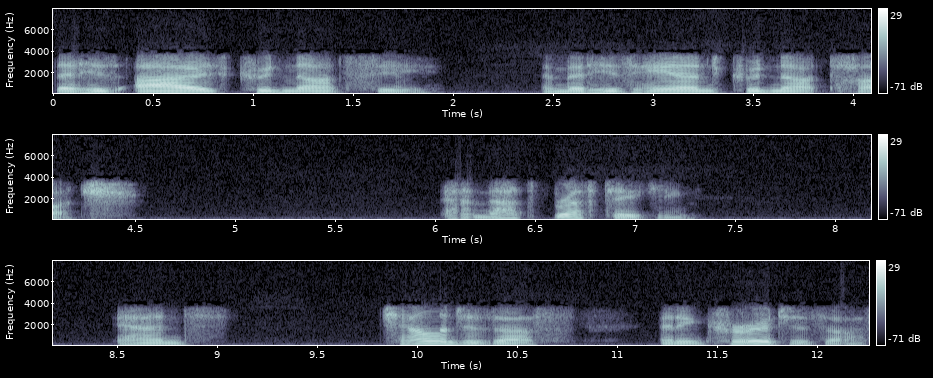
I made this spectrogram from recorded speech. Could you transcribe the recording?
that his eyes could not see and that his hand could not touch. And that's breathtaking and challenges us and encourages us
